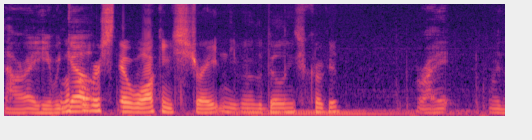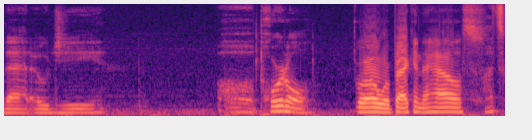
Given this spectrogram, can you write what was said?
All right, here we Look go. we're still walking straight, and even though the building's crooked. Right with that OG. Oh, portal. Bro, we're back in the house. Let's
